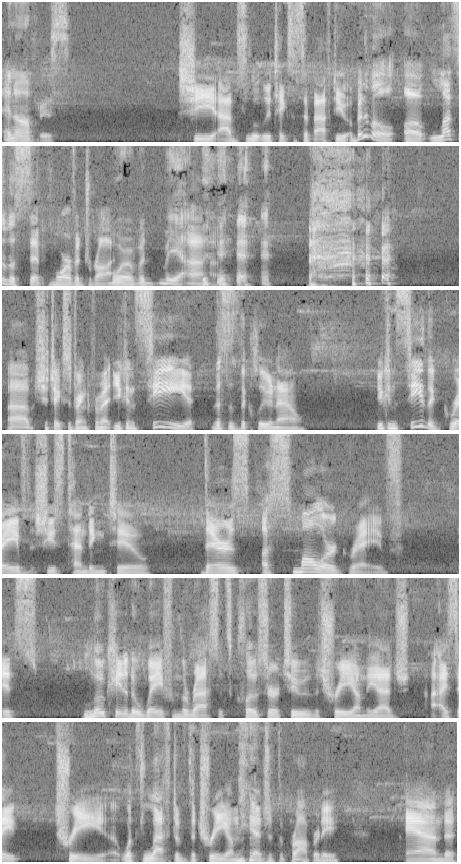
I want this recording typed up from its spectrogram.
and offers. She absolutely takes a sip after you. A bit of a uh, less of a sip, more of a draw. More of a, yeah. Uh, she takes a drink from it. You can see this is the clue now. You can see the grave that she's tending to. There's a smaller grave. It's located away from the rest. It's closer to the tree on the edge. I say tree, what's left of the tree on the edge of the property. And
